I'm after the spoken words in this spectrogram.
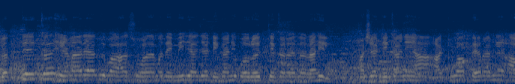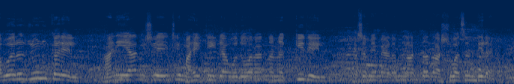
प्रत्येक येणाऱ्या विवाह सोहळ्यामध्ये मी ज्या ज्या ठिकाणी पौरोहित्य करायला राहील अशा ठिकाणी हा आठवा फेरा मी आवर्जून करेल आणि याविषयीची माहिती त्या वधूवरांना नक्की देईल असं मी मॅडमला आत्ताच आश्वासन दिलं आहे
